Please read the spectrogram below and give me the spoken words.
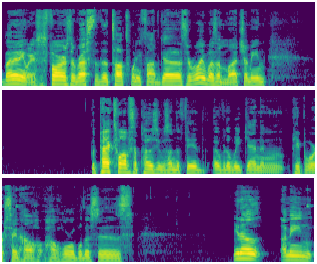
But anyways, as far as the rest of the top 25 goes, there really wasn't much. I mean, the Pac-12 supposedly was undefeated over the weekend, and people were saying how how horrible this is. You know, I mean,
